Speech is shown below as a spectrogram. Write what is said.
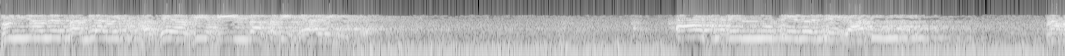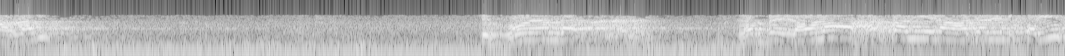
دنیا کے دنیا میں پسے ابھی دین کا کبھی خیال ہی نہیں ایس دن نو تو دن یاد ہی نہیں نہ مطلب مرنا بھی ہونے ربے لولا خرچہ نہیں آ جانے قریب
